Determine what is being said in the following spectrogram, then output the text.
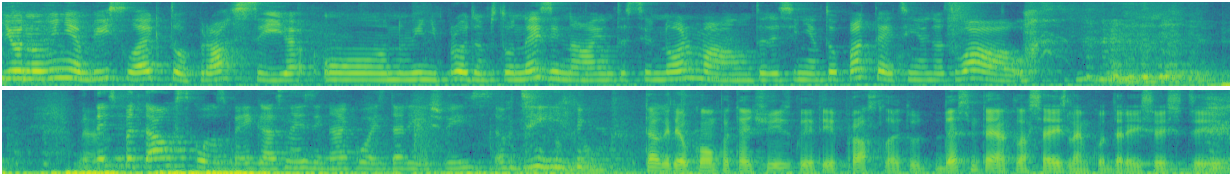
Jo nu, viņiem visu laiku to prasīja, un viņi, protams, to nezināja, un tas ir normāli. Tad es viņiem to pateicu, viņiem tāds wow! Bet es pat augstskolas beigās nezināju, ko es darīšu visu savu dzīvi. Tagad jau kompetenci izglītība prasa, lai tu desmitajā klasē izlemtu, ko darīsi visu dzīvi.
